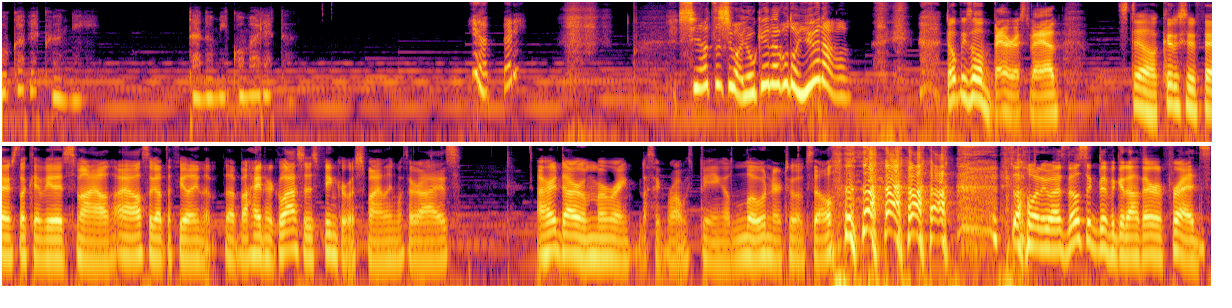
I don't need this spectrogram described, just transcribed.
岡部君に頼み込まれたやっぱりう始圧師は余計なこと言うな Don't be so embarrassed, man. Still, Kurusu Ferris looked at me and smiled. I also got the feeling that, that behind her glasses, Finger was smiling with her eyes. I heard Daru murmuring, nothing wrong with being a loner to himself. Someone who has no significant other or friends.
